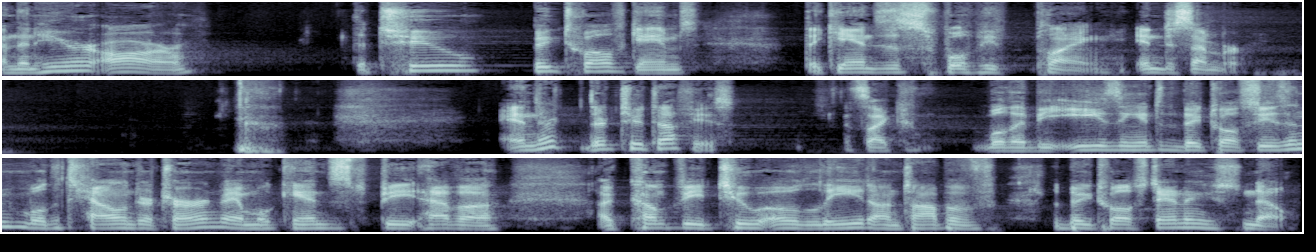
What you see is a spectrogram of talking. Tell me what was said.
And then here are the two Big 12 games that Kansas will be playing in December. and they're they're two toughies. It's like, will they be easing into the Big 12 season? Will the calendar turn and will Kansas be have a, a comfy 2-0 lead on top of the Big 12 standings? No.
